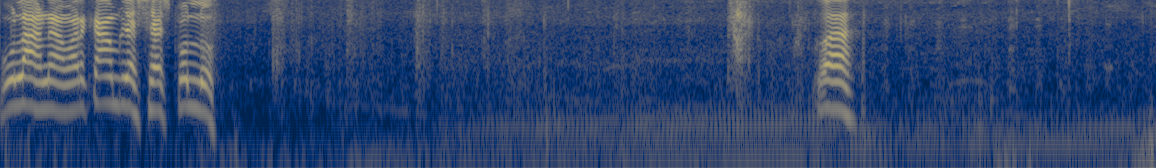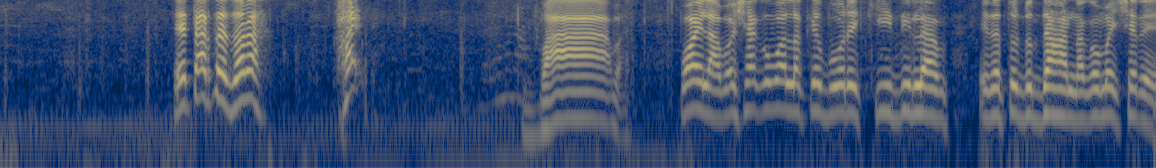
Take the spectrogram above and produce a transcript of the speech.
পোলা না, আমার কামড়ে শেষ করল। এ, তাড়াতাড়ি ধরা। বাবা, পয়লা বৈশাখ উপলক্ষে বোরে কি দিলাম? এটা তো দেখার না গমেছে রে,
